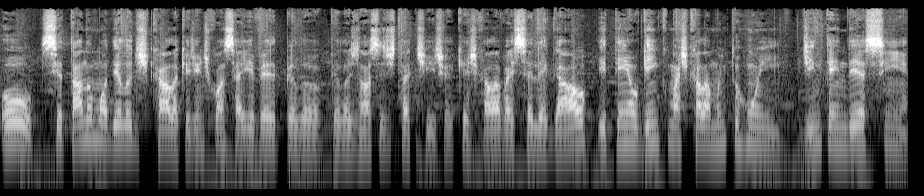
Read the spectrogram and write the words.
ou se tá no modelo de escala que a gente consegue ver pelo, pelas nossas estatísticas que a escala vai ser legal e tem alguém com uma escala muito ruim, de entender assim,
